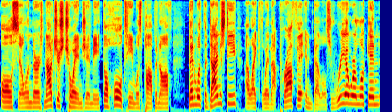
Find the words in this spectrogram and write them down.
all cylinders, not just Choi and Jimmy. The whole team was popping off. Then with the Dynasty, I liked the way that Prophet and Belos Rio were looking.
